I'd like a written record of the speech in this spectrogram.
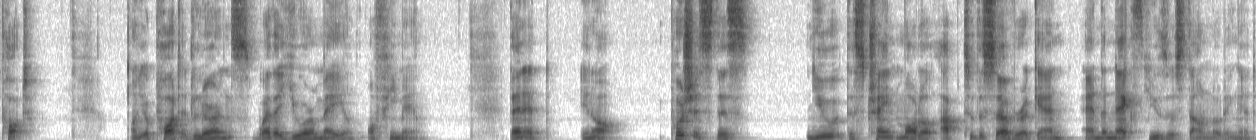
pod. On your pod, it learns whether you are male or female. Then it, you know, pushes this new, this trained model up to the server again, and the next user is downloading it,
